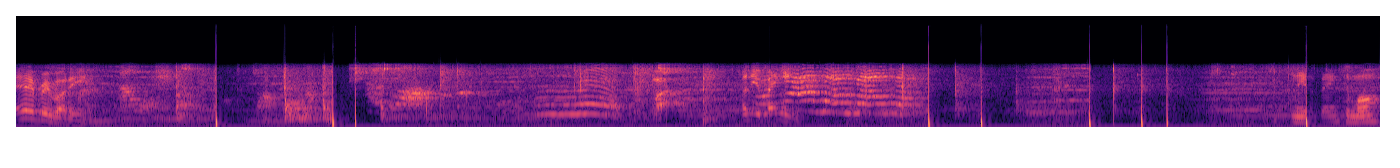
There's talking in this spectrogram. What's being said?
Everybody. Need some more?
